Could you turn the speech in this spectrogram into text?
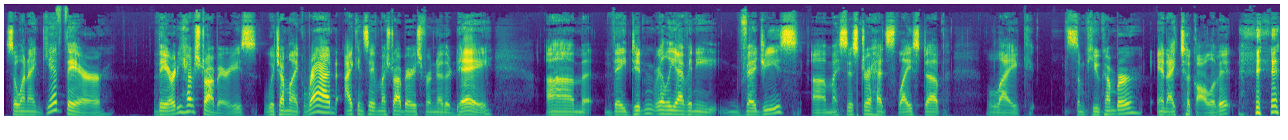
So when I get there, they already have strawberries, which I'm like, rad, I can save my strawberries for another day. Um, they didn't really have any veggies. Uh, my sister had sliced up like some cucumber, and I took all of it.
